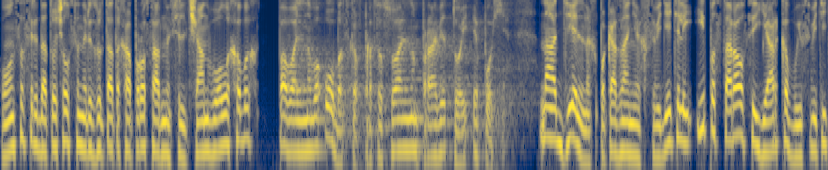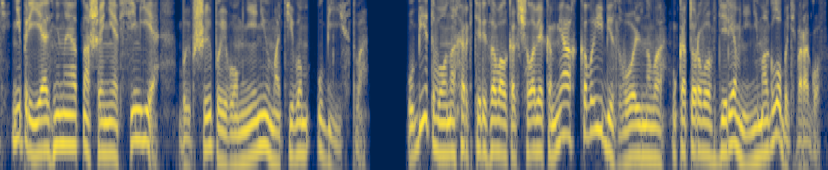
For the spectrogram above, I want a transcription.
Он сосредоточился на результатах опроса односельчан Волоховых, повального обыска в процессуальном праве той эпохи, на отдельных показаниях свидетелей и постарался ярко высветить неприязненные отношения в семье, бывшие, по его мнению, мотивом убийства. Убитого он охарактеризовал как человека мягкого и безвольного, у которого в деревне не могло быть врагов.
